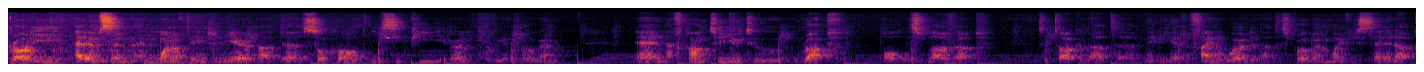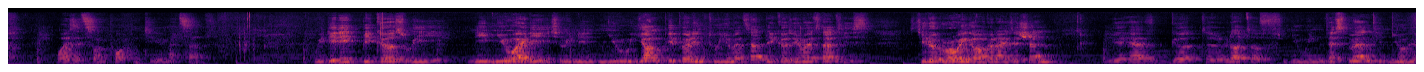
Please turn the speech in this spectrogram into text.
Brody Adamson and one of the engineer about the so-called ECP Early Career Program, and I've come to you to wrap all this vlog up to talk about uh, maybe you have a final word about this program. Why have you set it up? Why is it so important to you, Metsat? We did it because we need new ideas, we need new young people into EUMETSAT because EUMETSAT is still a growing organization. We have got a lot of new investment in new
